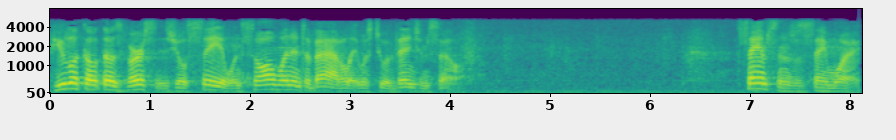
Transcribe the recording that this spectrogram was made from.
If you look at those verses, you'll see that when Saul went into battle, it was to avenge himself. Samson was the same way.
